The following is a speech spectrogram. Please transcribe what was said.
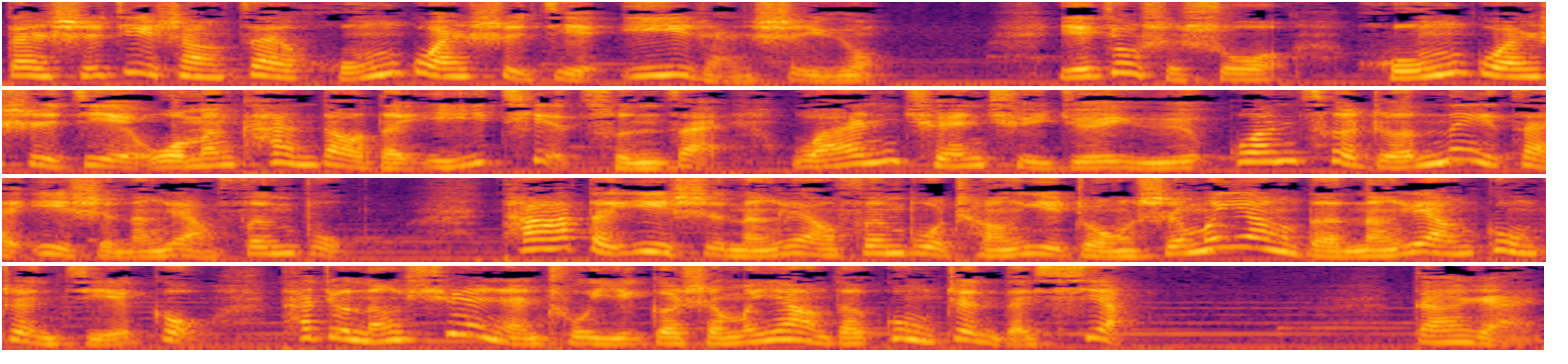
但实际上在宏观世界依然适用。也就是说，宏观世界我们看到的一切存在，完全取决于观测者内在意识能量分布。它的意识能量分布成一种什么样的能量共振结构，它就能渲染出一个什么样的共振的像。当然，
